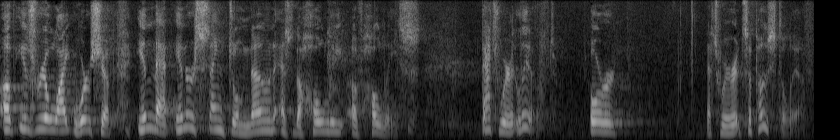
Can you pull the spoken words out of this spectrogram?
of Israelite worship, in that inner sanctum known as the Holy of Holies. That's where it lived, or that's where it's supposed to live.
